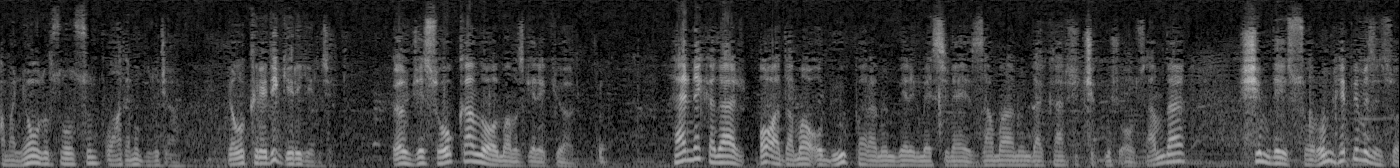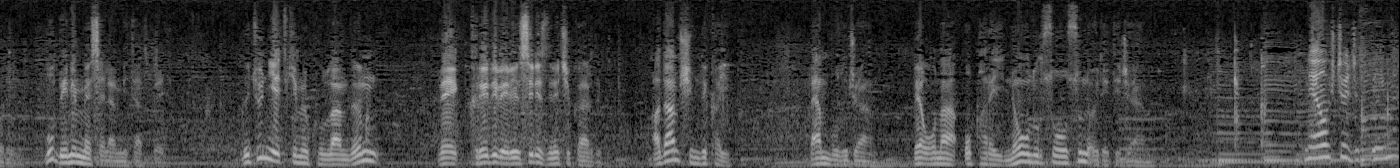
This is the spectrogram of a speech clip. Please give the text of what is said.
Ama ne olursa olsun o adamı bulacağım. Ve o kredi geri gelecek. Önce soğukkanlı olmamız gerekiyor. Her ne kadar o adama o büyük paranın verilmesine zamanında karşı çıkmış olsam da şimdi sorun hepimizin sorunu. Bu benim meselem Mithat Bey. Bütün yetkimi kullandım ve kredi verilsin izni çıkardık. Adam şimdi kayıp. Ben bulacağım ve ona o parayı ne olursa olsun ödeteceğim. Ne hoş çocuk değil mi?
